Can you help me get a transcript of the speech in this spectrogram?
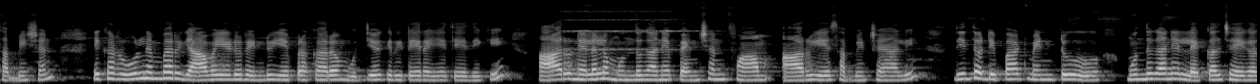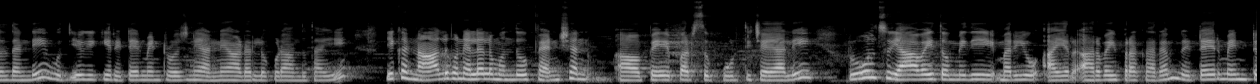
సబ్మిషన్. ఇక రూల్ నెంబర్ యాభై ఏడు రెండు ఏ ప్రకారం ఉద్యోగి రిటైర్ అయ్యే తేదీకి ఆరు నెలల ముందుగానే పెన్షన్ ఫామ్ ఆరు ఏ సబ్మిట్ చేయాలి. దీంతో డిపార్ట్మెంటు ముందుగానే లెక్కలు చేయగలదండి. ఉద్యోగికి రిటైర్మెంట్ రోజునే అన్ని ఆర్డర్లు కూడా అందుతాయి. ఇక నాలుగు నెలల ముందు పెన్షన్ పేపర్స్ పూర్తి చేయాలి. రూల్స్ యాభై తొమ్మిది మరియు అరవై ప్రకారం రిటైర్మెంట్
